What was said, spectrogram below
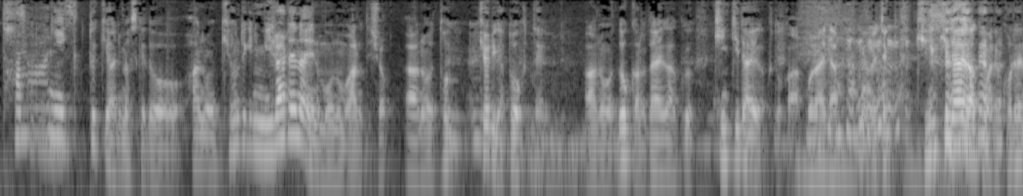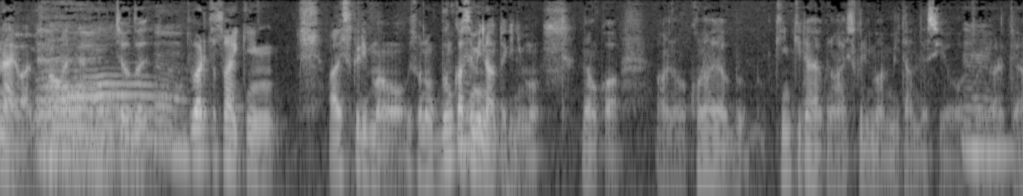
たまに行く時はありますけどあの基本的に見られないものもあるでしょ？あのと距離が遠くて。あのどっかの大学近畿大学とかこの間いやめっちゃ近畿大学まで来れないわみたいな。感じでちょうど割と最近アイスクリームマンをその文化セミナーの時にもなんかあのこの間ぶ近畿大学のアイスクリームマン見たんですよと言われて、あ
